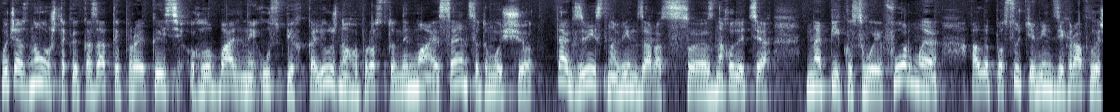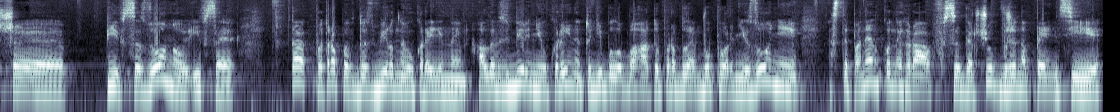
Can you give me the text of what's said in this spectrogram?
Хоча знову ж таки казати про якийсь глобальний успіх калюжного просто немає сенсу, тому що так, звісно, він зараз е, знаходиться на піку своєї форми, але по суті він зіграв лише пів сезону і все. Так, потрапив до збірної України, але в збірній України тоді було багато проблем в опорній зоні. Степаненко не грав, Сидорчук вже на пенсії,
